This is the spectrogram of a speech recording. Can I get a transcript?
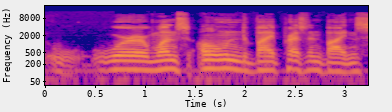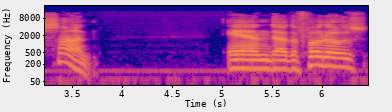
were once owned by President Biden's son. And uh, the photos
